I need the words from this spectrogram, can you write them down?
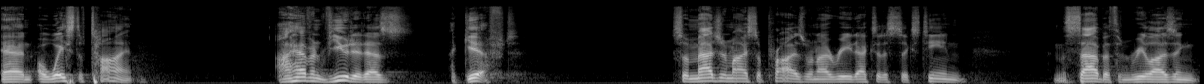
and a waste of time. I haven't viewed it as a gift. So imagine my surprise when I read Exodus 16 and the Sabbath and realizing,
